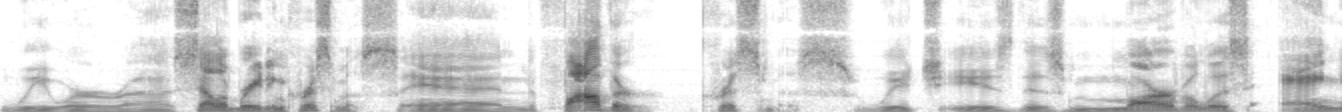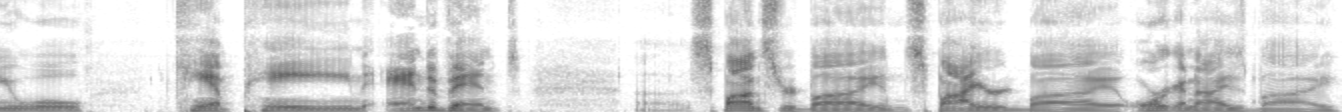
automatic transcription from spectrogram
we were uh, celebrating Christmas and Father Christmas, which is this marvelous annual campaign and event uh, sponsored by, inspired by, organized by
